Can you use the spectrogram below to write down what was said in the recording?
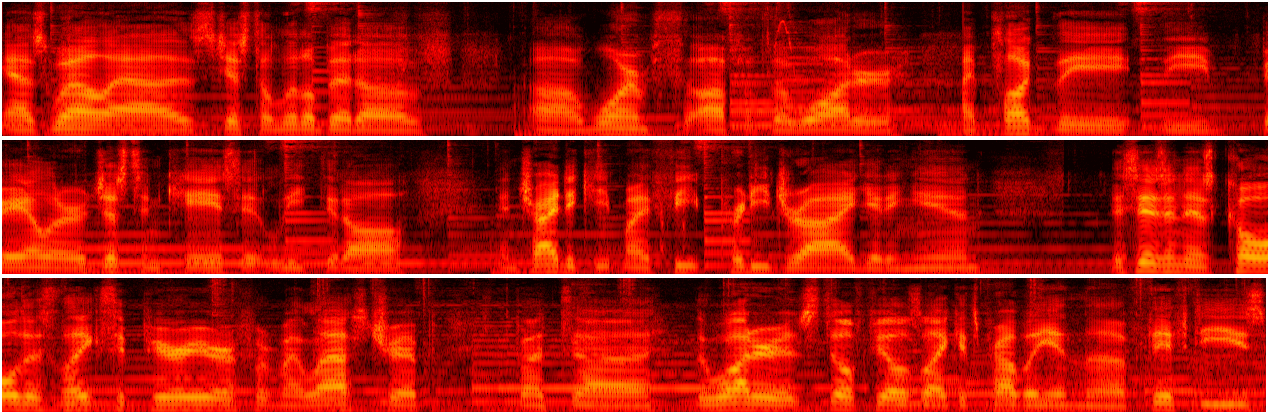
as well as just a little bit of uh, warmth off of the water. I plugged the, the baler just in case it leaked at all and tried to keep my feet pretty dry getting in. This isn't as cold as Lake Superior for my last trip, but uh, the water it still feels like it's probably in the 50s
